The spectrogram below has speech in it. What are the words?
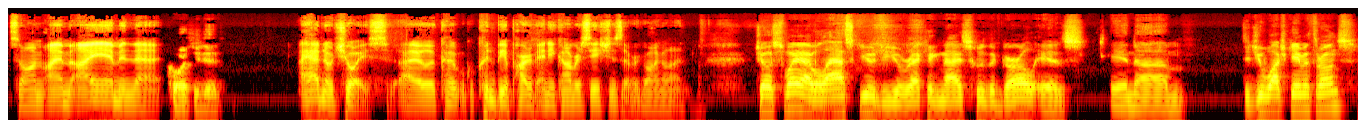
So I'm I'm I am in that. Of course you did. I had no choice. I couldn't be a part of any conversations that were going on. Josue, I will ask you: Do you recognize who the girl is in? um Did you watch Game of Thrones?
